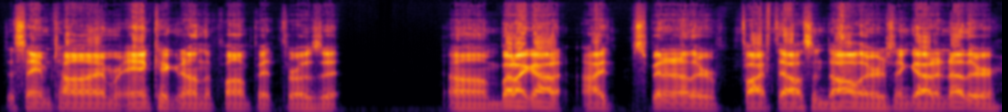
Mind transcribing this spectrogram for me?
at the same time and kicking on the pump, it throws it. Um, but I got I spent another five thousand dollars and got another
